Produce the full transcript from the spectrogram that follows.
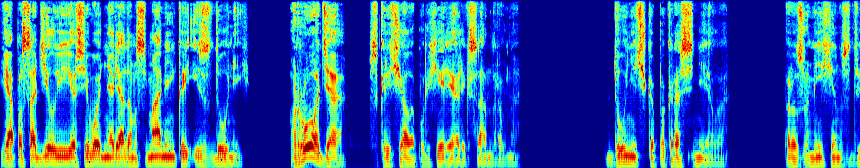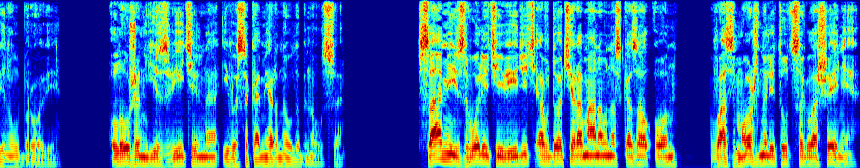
Я посадил ее сегодня рядом с маменькой и с Дуней. «Родя!» — вскричала Пульхерия Александровна. Дунечка покраснела. Разумихин сдвинул брови. Лужин язвительно и высокомерно улыбнулся. «Сами изволите видеть, Авдотья Романовна», — сказал он, — «возможно ли тут соглашение?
